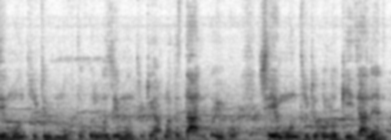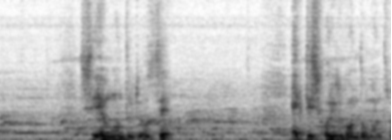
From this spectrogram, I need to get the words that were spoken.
যে মন্ত্রটি মুক্ত করিব, যে মন্ত্রটি আপনাদের দান করিব সেই মন্ত্রটি হলো কি জানেন? সে মন্ত্রটি হচ্ছে একটি শরীর বন্ধ মন্ত্র।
